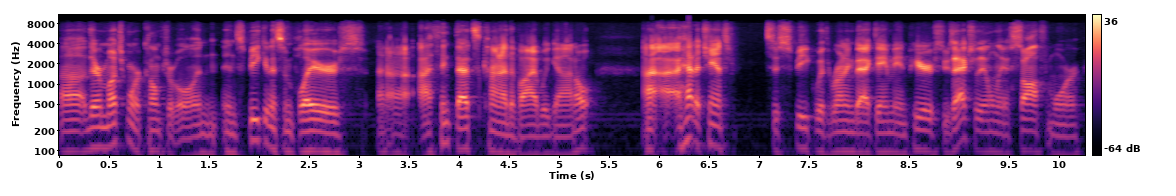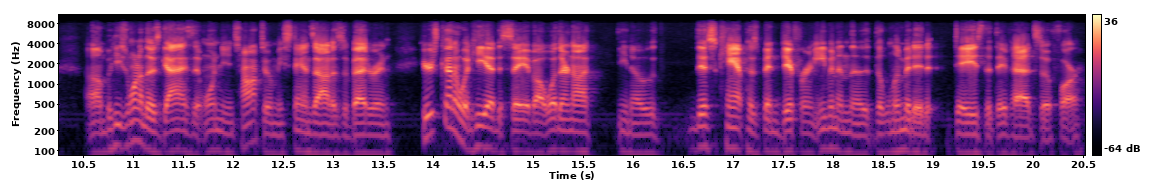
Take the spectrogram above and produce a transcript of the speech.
uh, they're much more comfortable. And, and speaking of some players, uh, I think that's kind of the vibe we got. I'll, I, I had a chance to speak with running back Dameon Pierce, who's actually only a sophomore, um, but he's one of those guys that when you talk to him, he stands out as a veteran. Here's kind of what he had to say about whether or not you know this camp has been different, even in the the limited days that they've had so far.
